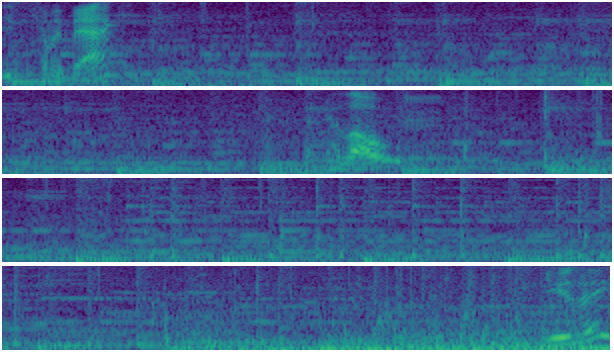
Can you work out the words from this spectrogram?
Is he coming back? H- Hello? Excuse me?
